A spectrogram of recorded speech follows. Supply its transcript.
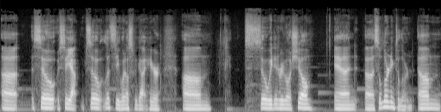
Uh, so so yeah. So let's see what else we got here. Um, so we did remote shell and uh, so learning to learn. Um,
